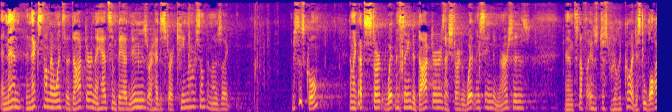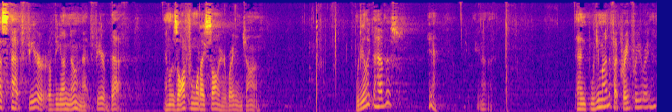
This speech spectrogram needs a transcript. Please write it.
And then the next time I went to the doctor and they had some bad news or I had to start chemo or something, I was like, this is cool. And I got to start witnessing to doctors. I started witnessing to nurses and stuff. It was just really cool. I just lost that fear of the unknown, that fear of death. And it was all from what I saw here right in John. Would you like to have this? Here. You know that. And would you mind if I prayed for you right now?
